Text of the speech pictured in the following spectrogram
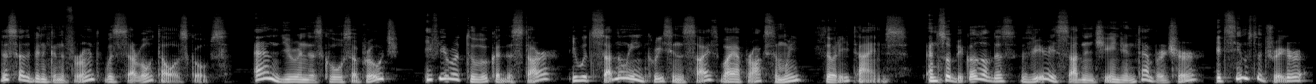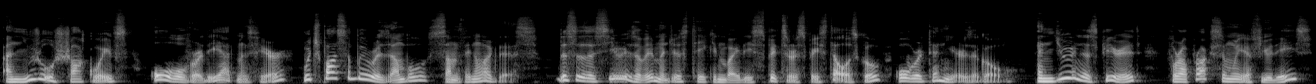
This has been confirmed with several telescopes. And during this close approach, if you were to look at the star, it would suddenly increase in size by approximately 30 times. And so because of this very sudden change in temperature, it seems to trigger unusual shock waves all over the atmosphere, which possibly resemble something like this. This is a series of images taken by the Spitzer Space Telescope over 10 years ago. And during this period, for approximately a few days,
